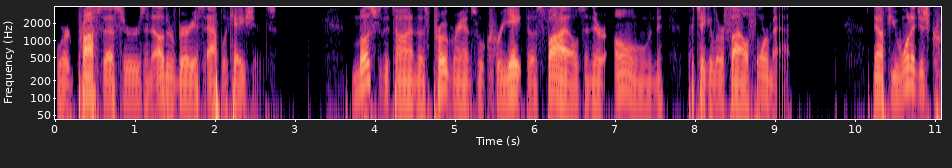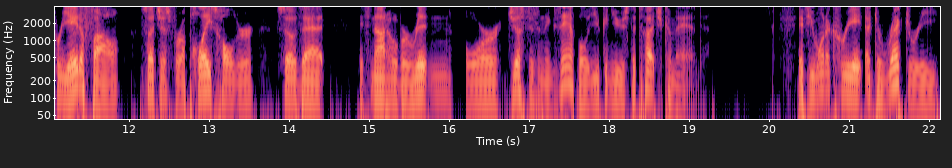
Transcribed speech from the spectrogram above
word processors, and other various applications most of the time those programs will create those files in their own particular file format. Now if you want to just create a file, such as for a placeholder, so that it's not overwritten, or just as an example, you can use the touch command. If you want to create a directory,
